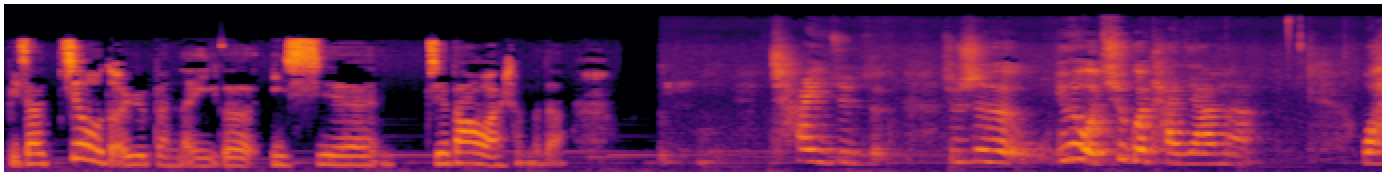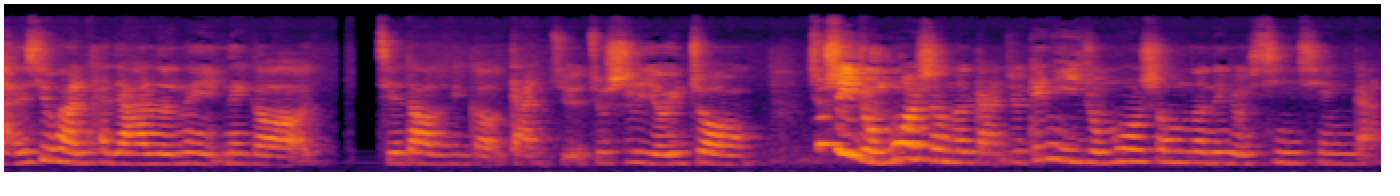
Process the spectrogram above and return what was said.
比较旧的日本的一个一些街道啊什么的。插一句嘴，就是因为我去过他家嘛，我很喜欢他家的那那个街道的那个感觉，就是有一种，就是一种陌生的感觉，给你一种陌生的那种新鲜感，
